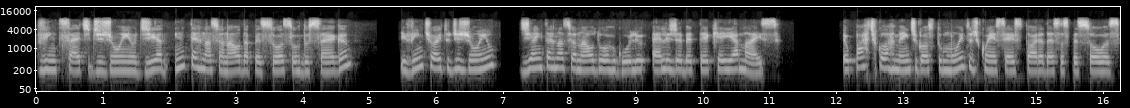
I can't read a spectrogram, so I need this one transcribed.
27 de junho, Dia Internacional da Pessoa Surdo-Cega, e 28 de junho, Dia Internacional do Orgulho LGBTQIA. Eu, particularmente, gosto muito de conhecer a história dessas pessoas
